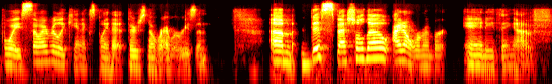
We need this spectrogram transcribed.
voice. So I really can't explain it. There's no rhyme or reason. Um, this special, though, I don't remember anything of.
